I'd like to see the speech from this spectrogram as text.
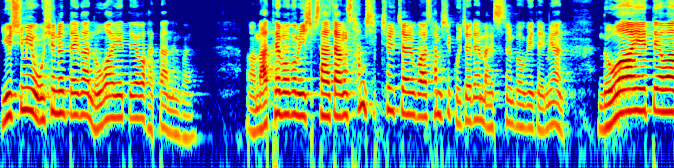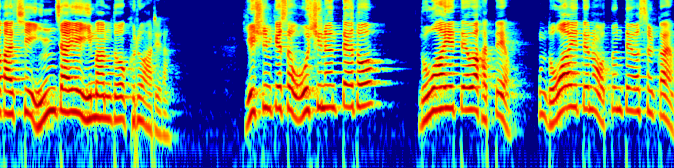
예수님이 오시는 때가 노아의 때와 같다는 거예요. 어, 마태복음 24장 37절과 39절의 말씀을 보게 되면 노아의 때와 같이 인자의 임함도 그러하리라. 예수님께서 오시는 때도 노아의 때와 같대요. 그럼 노아의 때는 어떤 때였을까요?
